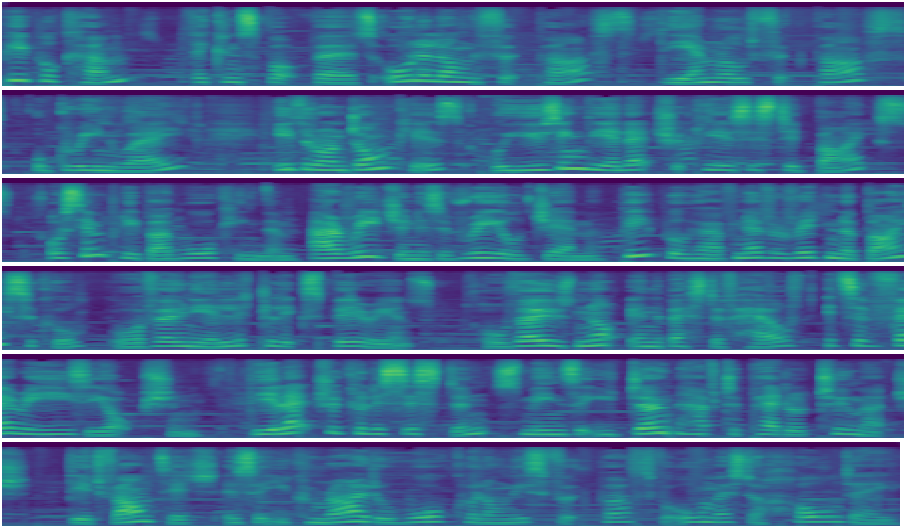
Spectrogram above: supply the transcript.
people come, they can spot birds all along the footpaths, the Emerald Footpath or Greenway, either on donkeys or using the electrically assisted bikes or simply by walking them. Our region is a real gem. People who have never ridden a bicycle or have only a little experience or those not in the best of health, it's a very easy option. The electrical assistance means that you don't have to pedal too much. The advantage is that you can ride or walk along these footpaths for almost a whole day.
